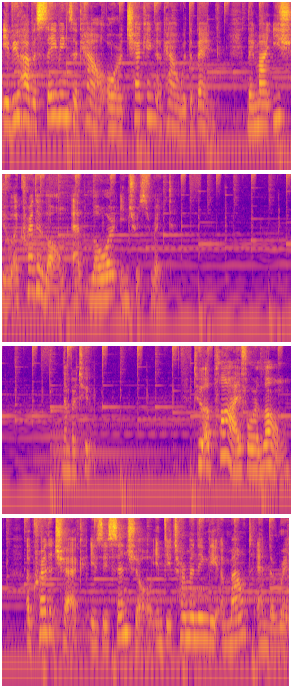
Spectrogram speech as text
If you have a savings account or a checking account with the bank, they might issue a credit loan at lower interest rate. Number two, to apply for a loan, a credit check is essential in determining the amount and the rate.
